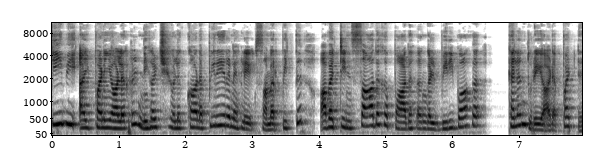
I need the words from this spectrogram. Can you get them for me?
டிவிஐ பணியாளர்கள் நிகழ்ச்சிகளுக்கான பிரேரணைகளை சமர்ப்பித்து அவற்றின் சாதக பாதகங்கள் விரிவாக கலந்துரையாடப்பட்டு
